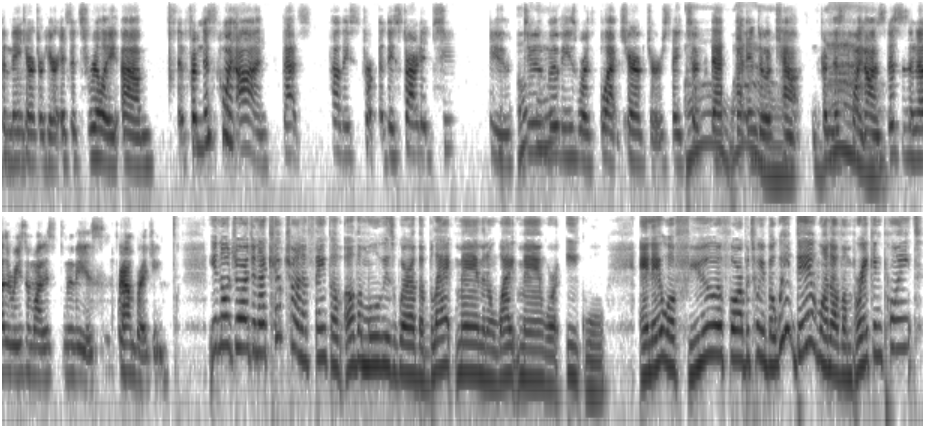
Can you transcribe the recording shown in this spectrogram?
the main character here. It's it's really um, from this point on. That's how they st- they started to to okay. do movies with black characters. They took oh, that wow. into account from wow. this point on. So this is another reason why this movie is groundbreaking. You know, George, and I kept trying to think of other movies where the black man and the white man were equal, and they were few and far between. But we did one of them, Breaking Point,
